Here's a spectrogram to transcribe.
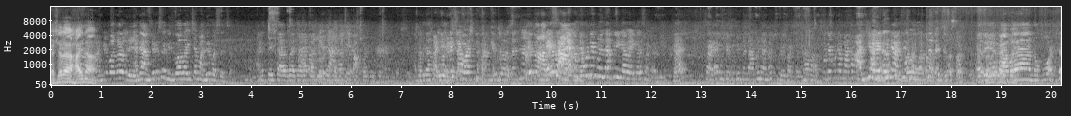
कशाला? हाय ना. आम्ही बनवले. आणि आमच्या कसं विधवा बाईच्या मांडीवर बसायचं. आणि ते चार बायकाला ते करायचे. आता तिला साडी आहे. ते नारळ काय? अरे बाबा नको वाटतं.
